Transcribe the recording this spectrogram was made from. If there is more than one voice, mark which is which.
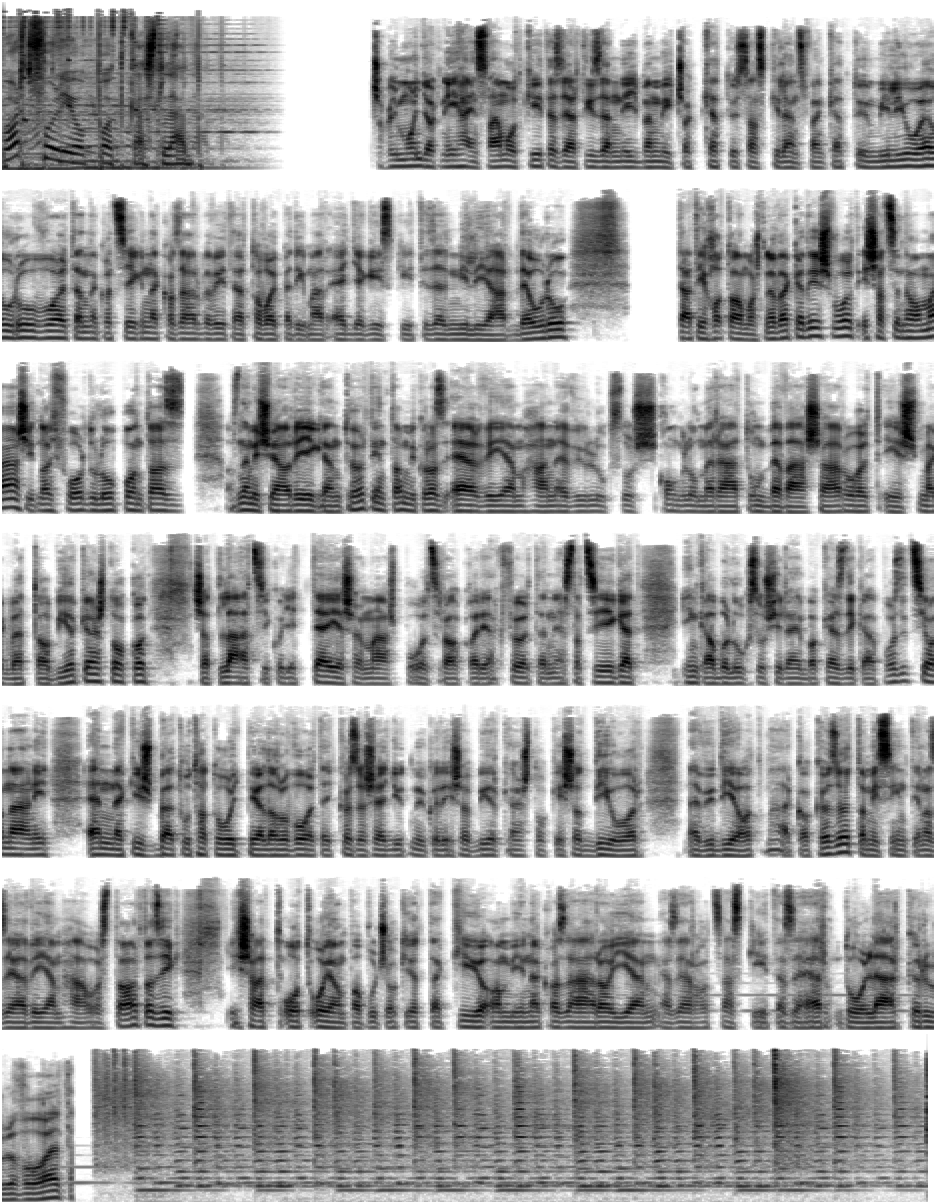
Speaker 1: Portfolio Podcast Lab.
Speaker 2: Csak hogy mondjak néhány számot, 2014-ben még csak 292 millió euró volt ennek a cégnek az árbevétel, tavaly pedig már 1,2 milliárd euró tehát egy hatalmas növekedés volt, és hát szerintem a másik nagy fordulópont az, az nem is olyan régen történt, amikor az LVMH nevű luxus konglomerátum bevásárolt és megvette a Birkenstockot, és hát látszik, hogy egy teljesen más polcra akarják föltenni ezt a céget, inkább a luxus irányba kezdik el pozícionálni. Ennek is betudható, hogy például volt egy közös együttműködés a Birkenstock és a Dior nevű diat márka között, ami szintén az LVMH-hoz tartozik, és hát ott olyan papucsok jöttek ki, aminek az ára ilyen 1600-2000 dollár körül körül volt.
